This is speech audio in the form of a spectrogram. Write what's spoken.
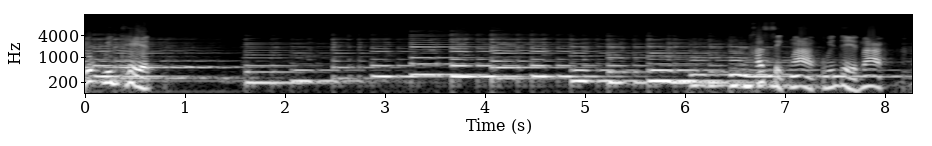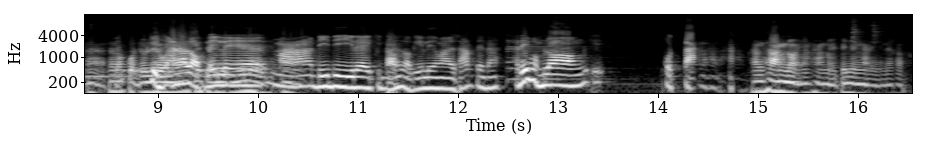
ยุควินเทจ สสิกมากวินเทจมากอ่าถ้าเรากดกลิเร็นวๆอานะนาล็อกจะดีสียงเลแบบย์นี้มาอ่ดีๆเลยกลินครัอาบนาล็อกดีเลย์มาชัดเลยนะอันนี้ผมลองกดตัดมาห่างห่างๆหน่อยห่างๆหน่อยเป็นยังไงนะครับๆ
